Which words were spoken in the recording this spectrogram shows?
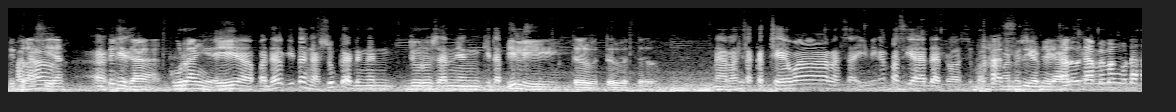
literasi Padahal, yang itu Oke. juga kurang ya Iya, padahal kita nggak suka dengan jurusan yang kita pilih. betul betul betul Nah, rasa kecewa, rasa ini kan pasti ada tuh sebagai manusia Pastinya. biasa. kalau udah memang udah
